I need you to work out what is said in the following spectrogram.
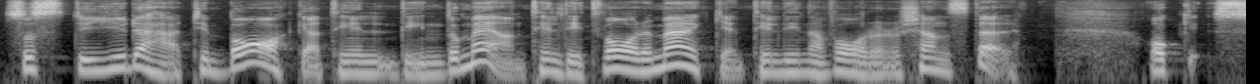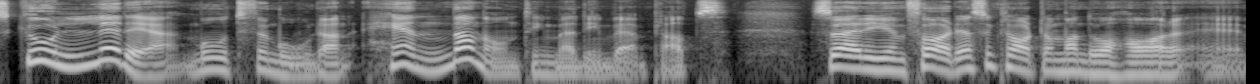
så styr det här tillbaka till din domän, till ditt varumärke, till dina varor och tjänster. Och skulle det mot förmodan hända någonting med din webbplats så är det ju en fördel såklart om man då har, eh,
